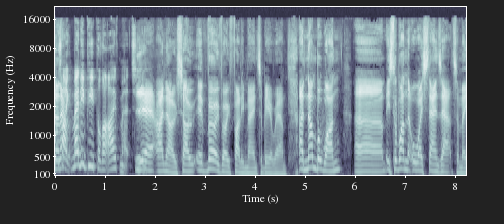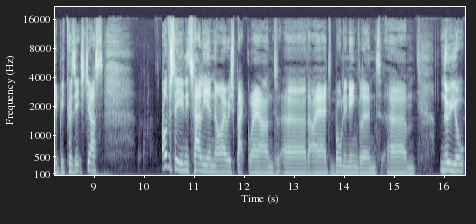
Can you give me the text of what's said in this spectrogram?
that- like many people that I've met too. Yeah, I know. So, a very, very funny man to be around. And number one um, is the one that always stands out to me because it's just obviously an Italian Irish background uh, that I had, born in England, um, New York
